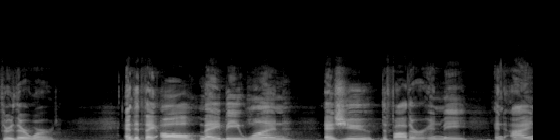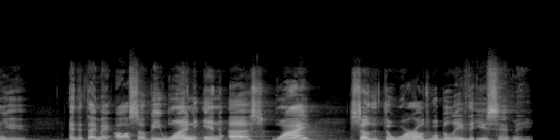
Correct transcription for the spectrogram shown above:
through their word, and that they all may be one as you, the Father, are in me, and I in you, and that they may also be one in us. Why? So that the world will believe that you sent me.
